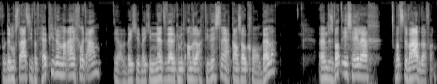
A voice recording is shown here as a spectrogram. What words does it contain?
voor demonstraties, wat heb je er nou eigenlijk aan? Ja, een beetje, een beetje netwerken met andere activisten. Ja, kan ze ook gewoon bellen. Um, dus wat is heel erg, wat is de waarde daarvan?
